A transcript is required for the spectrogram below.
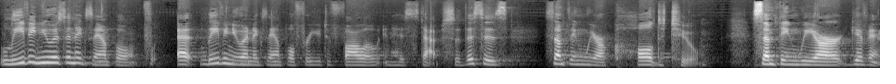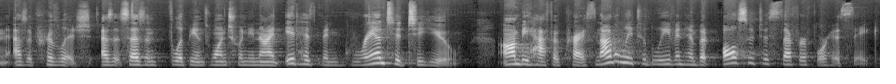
leaving you as an example, leaving you an example for you to follow in his steps. So this is something we are called to, something we are given as a privilege, as it says in Philippians 1:29. It has been granted to you on behalf of Christ, not only to believe in him, but also to suffer for his sake.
